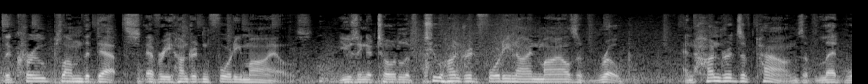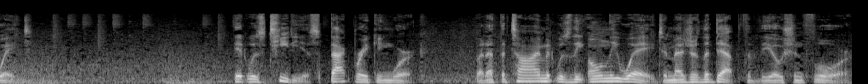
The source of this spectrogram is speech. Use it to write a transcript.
The crew plumbed the depths every 140 miles, using a total of 249 miles of rope and hundreds of pounds of lead weight. It was tedious, backbreaking work, but at the time it was the only way to measure the depth of the ocean floor.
